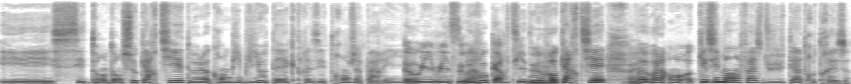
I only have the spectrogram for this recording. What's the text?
et c'est dans, dans ce quartier de la grande bibliothèque, très étrange à Paris. Euh, oui, oui, ce voilà. nouveau quartier de... Nouveau quartier, Ouais. euh, voilà, en- quasiment en face du théâtre 13,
